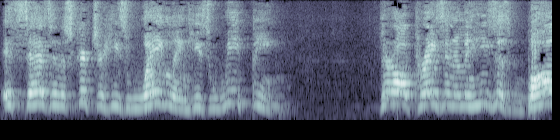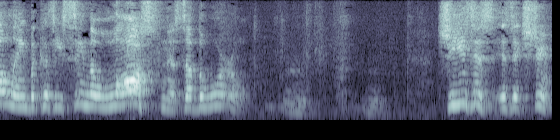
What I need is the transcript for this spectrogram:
It says in the scripture, he's wailing, he's weeping. They're all praising him, and he's just bawling because he's seen the lostness of the world. Jesus is extreme.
